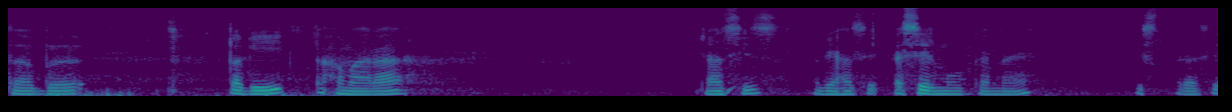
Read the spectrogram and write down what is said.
तब, तभी हमारा चांसेस और यहाँ से ऐसे रिमूव करना है। इस तरह से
